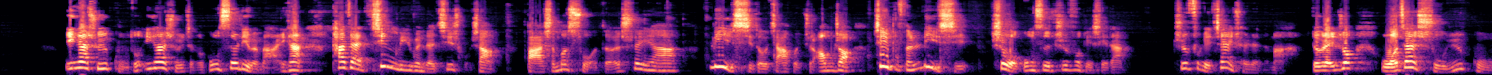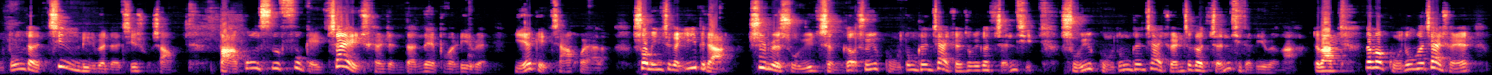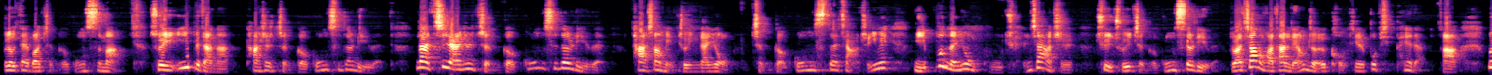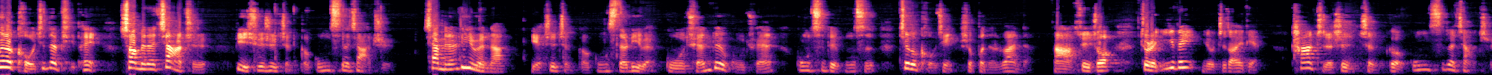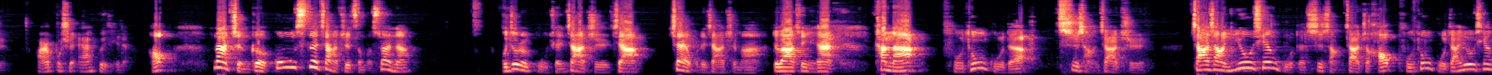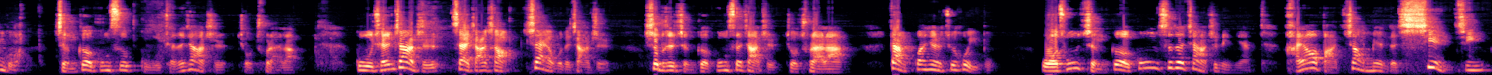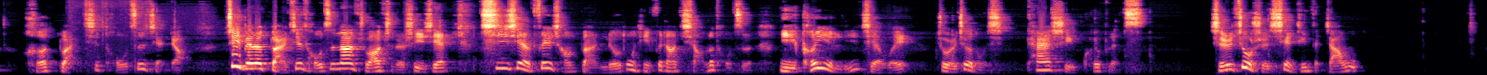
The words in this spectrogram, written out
应该属于股东，应该属于整个公司的利润吧？你看，它在净利润的基础上，把什么所得税呀、利息都加回去了。啊，我们知道这部分利息是我公司支付给谁的？支付给债权人的嘛，对不对？就说我在属于股东的净利润的基础上，把公司付给债权人的那部分利润也给加回来了，说明这个 EBITDA 是不是属于整个属于股东跟债权作为一个整体，属于股东跟债权这个整体的利润啊，对吧？那么股东和债权人不就代表整个公司嘛？所以 EBITDA 呢，它是整个公司的利润。那既然是整个公司的利润，它上面就应该用整个公司的价值，因为你不能用股权价值去除以整个公司的利润，对吧？这样的话，它两者的口径是不匹配的啊。为了口径的匹配，上面的价值必须是整个公司的价值，下面的利润呢也是整个公司的利润。股权对股权，公司对公司，这个口径是不能乱的啊。所以说，就是 EV 你就知道一点，它指的是整个公司的价值，而不是 equity 的。好，那整个公司的价值怎么算呢？不就是股权价值加债务的价值嘛，对吧？所以你看，他拿普通股的市场价值加上优先股的市场价值，好，普通股加优先股，整个公司股权的价值就出来了。股权价值再加上债务的价值，是不是整个公司的价值就出来啦？但关键是最后一步，我从整个公司的价值里面还要把账面的现金和短期投资减掉。这边的短期投资呢，主要指的是一些期限非常短、流动性非常强的投资。你可以理解为就是这个东西，cash equivalents，其实就是现金等价物。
